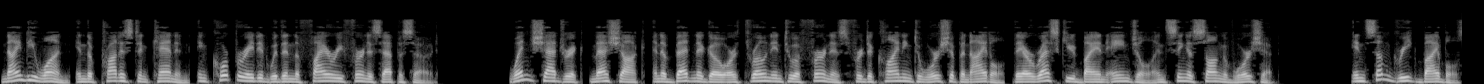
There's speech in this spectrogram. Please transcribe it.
91 in the Protestant canon, incorporated within the fiery furnace episode. When Shadrach, Meshach, and Abednego are thrown into a furnace for declining to worship an idol, they are rescued by an angel and sing a song of worship. In some Greek Bibles,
